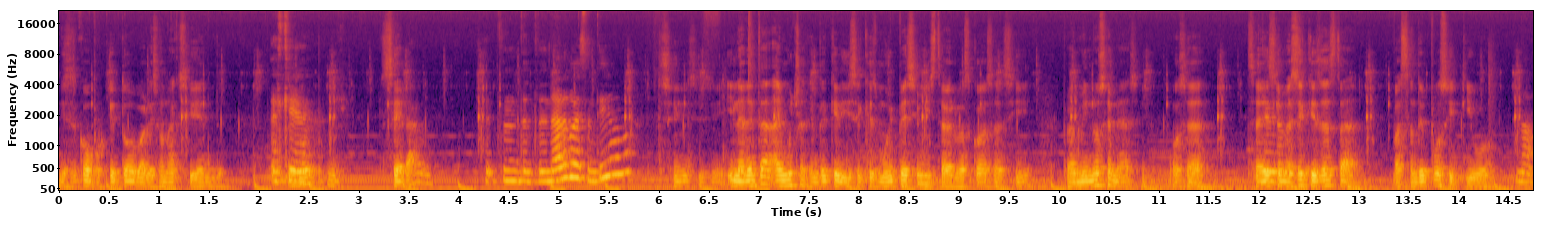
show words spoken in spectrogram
Y eso es como, ¿por qué todo parece un accidente? Es Pues que bueno, pues, ¿Será? ¿Tend- tendrá algo de sentido, ¿no? Sí, sí, sí. Y la neta, hay mucha gente que dice que es muy pesimista ver las cosas así, pero a mí no se me hace. O sea, ¿sabes? Se me hace que es hasta bastante positivo. No,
